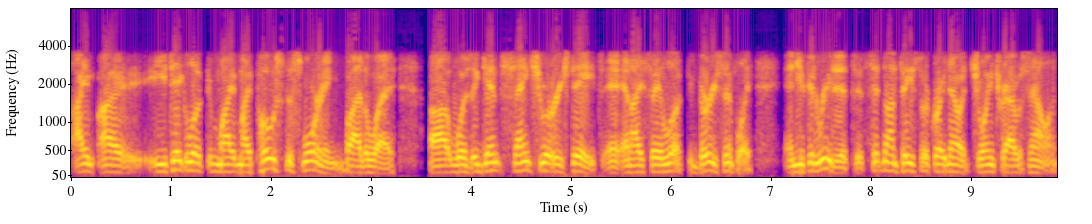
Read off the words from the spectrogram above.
I, I, you take a look, my, my post this morning, by the way, uh, was against sanctuary states. And, and I say, look, very simply, and you can read it. It's, it's sitting on Facebook right now at Join Travis Allen.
